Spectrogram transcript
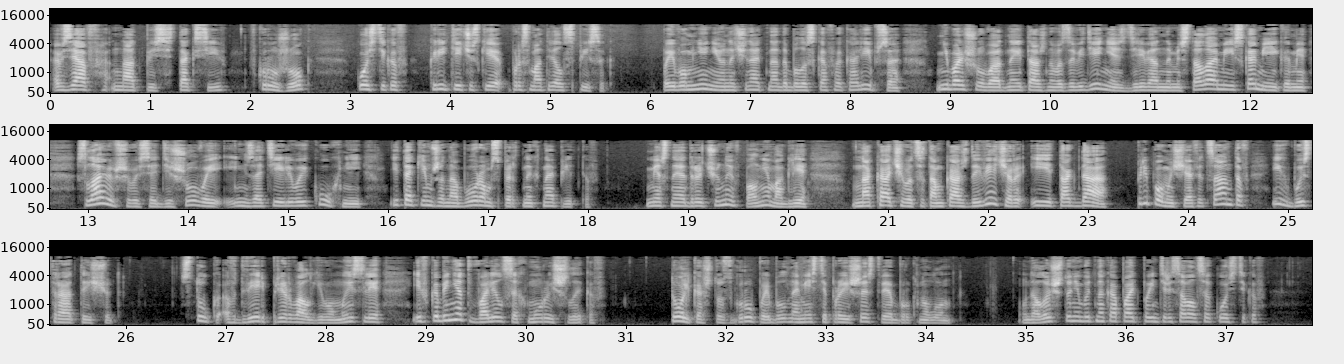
Взяв надпись «такси» в кружок, Костиков критически просмотрел список. По его мнению, начинать надо было с кафе «Калипсо», небольшого одноэтажного заведения с деревянными столами и скамейками, славившегося дешевой и незатейливой кухней и таким же набором спиртных напитков. Местные драчуны вполне могли накачиваться там каждый вечер, и тогда при помощи официантов их быстро отыщут. Стук в дверь прервал его мысли, и в кабинет ввалился хмурый Шлыков. «Только что с группой был на месте происшествия», — буркнул он. «Удалось что-нибудь накопать?» — поинтересовался Костиков.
